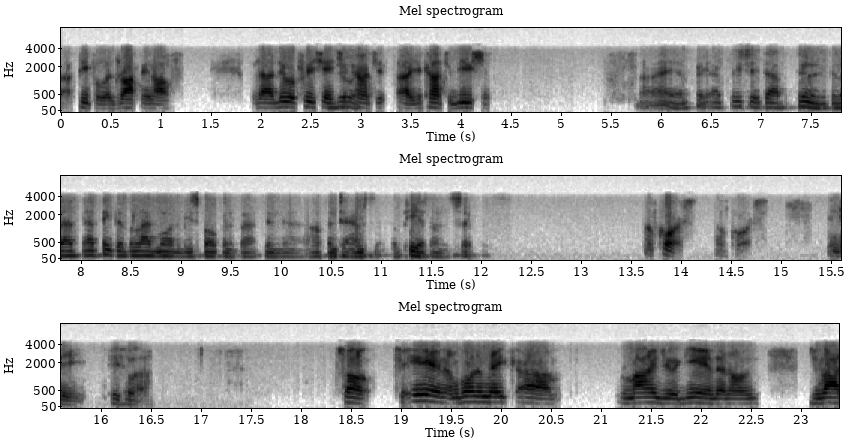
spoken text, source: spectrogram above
Uh, people are dropping off, but I do appreciate do your contri- uh, your contribution. All right, I appreciate the opportunity because I, I, think there's a lot more to be spoken about than uh, oftentimes appears on the surface. Of course, of course, indeed, peace and love. So to end, I'm going to make um, remind you again that on July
